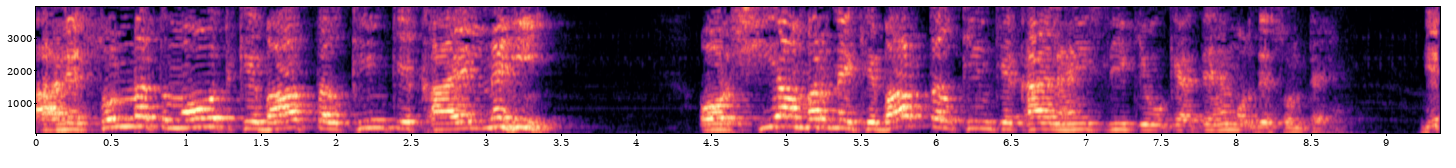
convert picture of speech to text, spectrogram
اہل سنت موت کے بعد تلقین کے قائل نہیں، اور شیعہ مرنے کے بعد تلقین کے قائل ہیں، اس لیے کہ وہ کہتے ہیں، مردے سنتے ہیں۔ یہ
